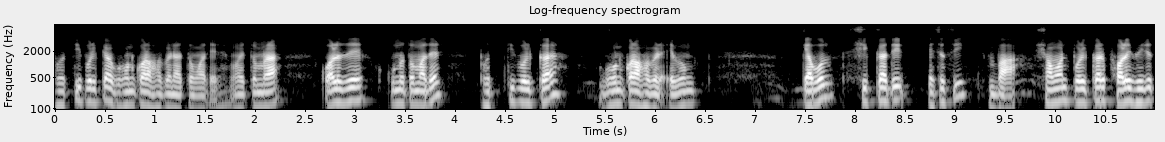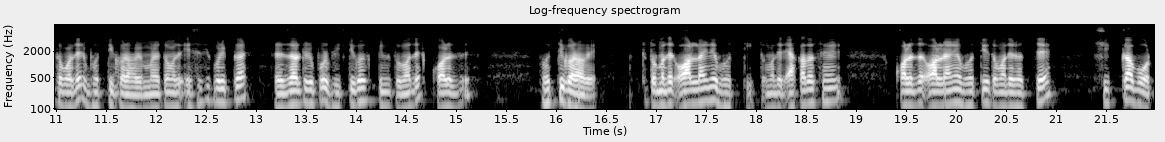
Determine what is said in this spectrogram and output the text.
ভর্তি পরীক্ষা গ্রহণ করা হবে না তোমাদের। মানে তোমরা কলেজে কোনো তোমাদের ভর্তি পরীক্ষা গ্রহণ করা হবে না এবং কেবল শিক্ষার্থীর এসএসসি বা সমান পরীক্ষার ফলে ভিত্তিতে তোমাদের ভর্তি করা হবে। মানে তোমাদের এসএসসি পরীক্ষার রেজাল্টের উপর ভিত্তি করে কিন্তু তোমাদের কলেজে ভর্তি করা হবে। তো তোমাদের অনলাইনে ভর্তি, তোমাদের একাদশ শ্রেণির কলেজের অনলাইনে ভর্তি তোমাদের হচ্ছে শিক্ষা বোর্ড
